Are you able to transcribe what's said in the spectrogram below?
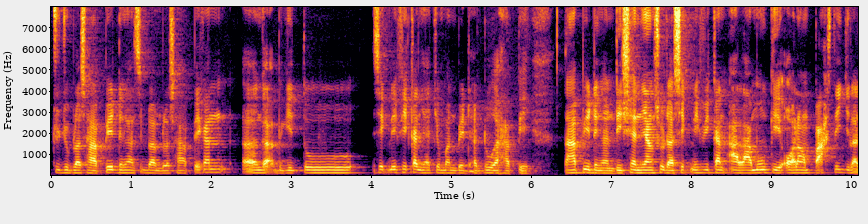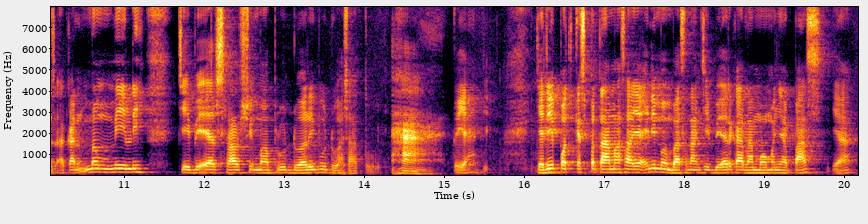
17 HP dengan 19 HP kan uh, nggak begitu signifikan ya cuman beda 2 HP tapi dengan desain yang sudah signifikan ala mugi orang pasti jelas akan memilih CBR 150 2021 nah itu ya. Jadi podcast pertama saya ini membahas tentang CBR karena momennya pas ya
